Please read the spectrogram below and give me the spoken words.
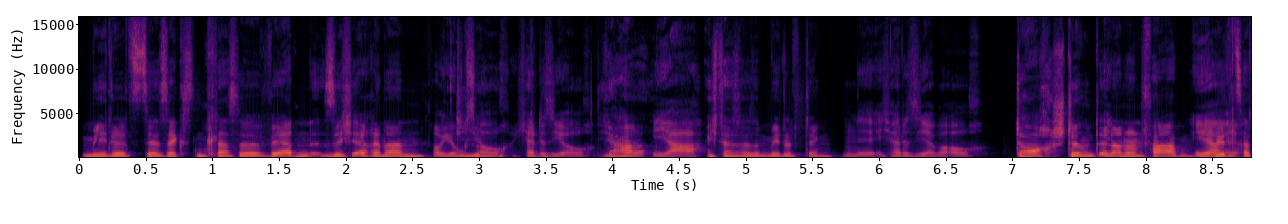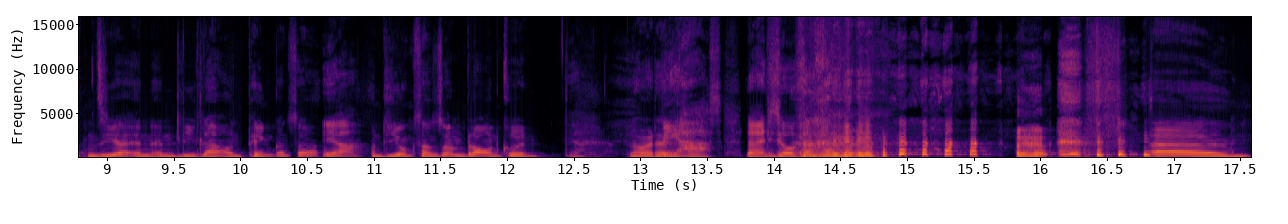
Mädels der sechsten Klasse werden sich erinnern. oh, Jungs die, auch. Ich hatte sie auch. Ja? Ja. Ich dachte, das wäre so ein Mädelsding. Nee, ich hatte sie aber auch. Doch, stimmt, in anderen Farben. Ja, Mädels ja. hatten sie ja in, in lila und pink und so. Ja. Und die Jungs dann so in blau und grün. Ja. Leute, BHs. Nein, so. ähm,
